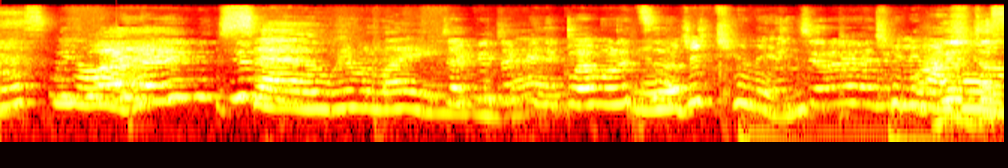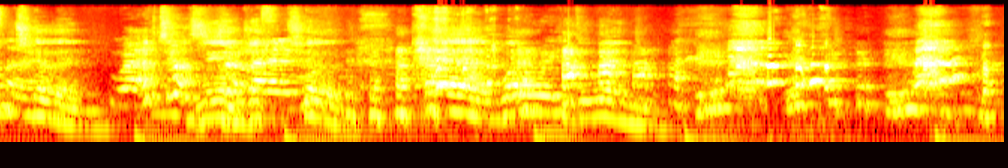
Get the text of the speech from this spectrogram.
Yes we are. So we're lying. Yeah, we're just chilling. Chilling we're just chilling. We're just chilling. We're just chilling. hey, what are we doing?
